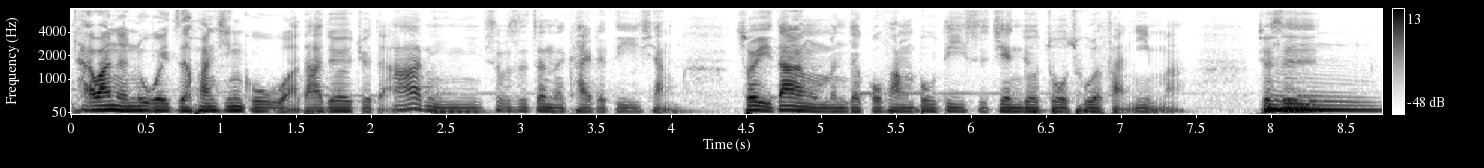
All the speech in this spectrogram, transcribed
台湾人如果一直欢欣鼓舞啊，大家就会觉得啊，你你是不是真的开的第一枪？所以当然我们的国防部第一时间就做出了反应嘛，就是、嗯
